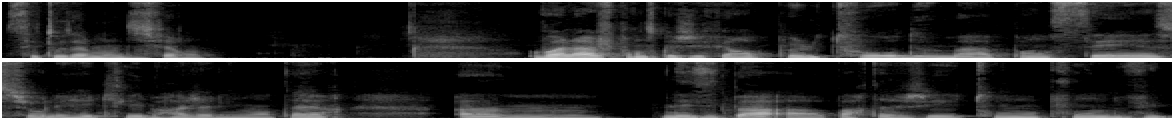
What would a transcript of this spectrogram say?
C'est totalement différent. Voilà, je pense que j'ai fait un peu le tour de ma pensée sur les rééquilibrages alimentaires. Euh, N'hésite pas à partager ton point de vue.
